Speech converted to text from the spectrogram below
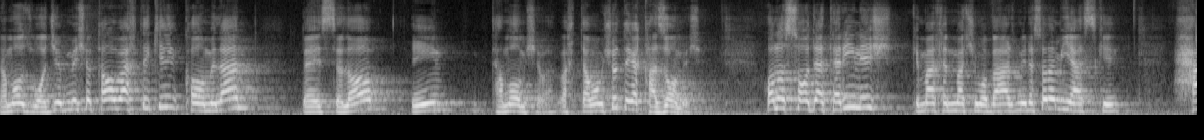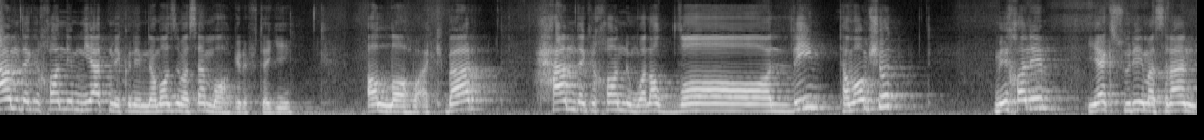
نماز واجب میشه تا وقتی که کاملا به اصطلاح این تمام شود. وقتی تمام شد دیگه قضا میشه. حالا ساده ترینش که من خدمت شما به عرض میرسانم این است که حمد که خواندیم نیت می‌کنیم. نماز مثلا ماه گرفتگی. الله اکبر. حمد که خواندیم ولا ضالین تمام شد. می‌خوانیم یک سوره مثلا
